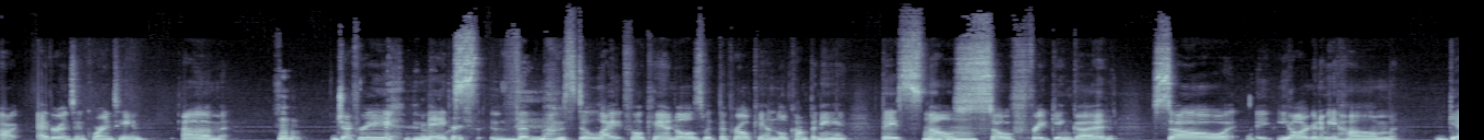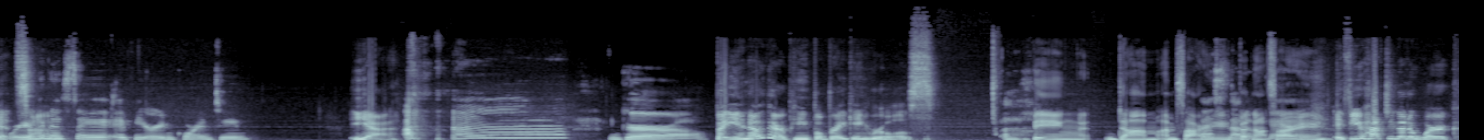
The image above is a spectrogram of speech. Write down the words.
uh, everyone's in quarantine. Um, Jeffrey makes the most delightful candles with the Pearl Candle Company. They smell so freaking good. So y'all are gonna be home. Get Were you some. gonna say if you're in quarantine? yeah, Girl. but you know there are people breaking rules. Being dumb. I'm sorry, That's not but not sorry. If you have to go to work,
